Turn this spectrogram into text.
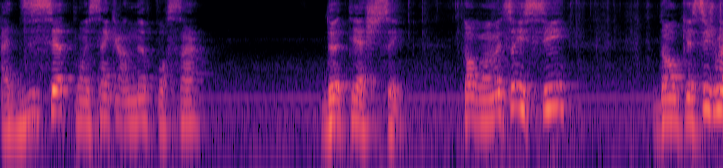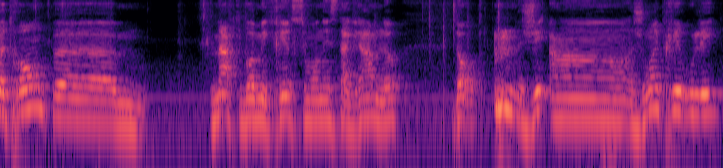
à 17,59% de THC. Donc, on va mettre ça ici. Donc, si je me trompe, euh, Marc va m'écrire sur mon Instagram. là. Donc, j'ai un joint pré-roulé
